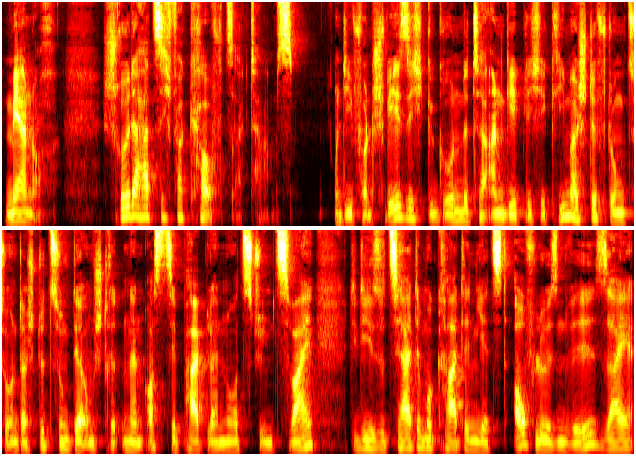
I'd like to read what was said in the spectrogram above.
Mehr noch, Schröder hat sich verkauft, sagt Harms. Und die von Schwesig gegründete angebliche Klimastiftung zur Unterstützung der umstrittenen Ostsee-Pipeline Nord Stream 2, die die Sozialdemokratin jetzt auflösen will, sei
